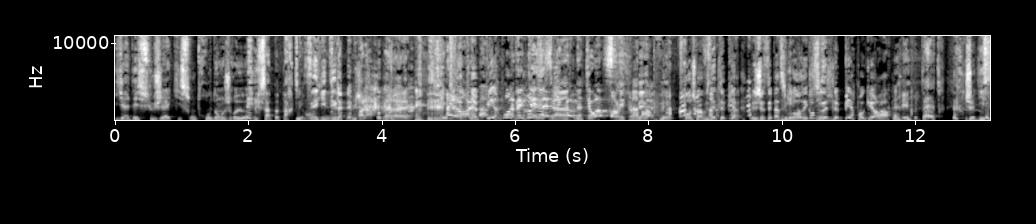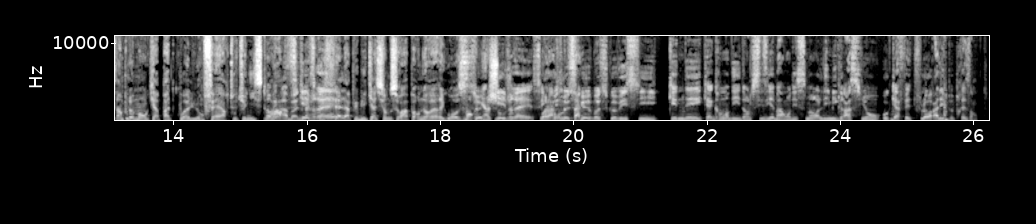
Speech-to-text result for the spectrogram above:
il y a des sujets qui sont trop dangereux où ça peut partir. en- il dit la même Voilà. Alors le pire procureur, avec des amis comme toi, franchement. Mais, mais franchement, vous êtes le pire. Je ne sais pas si vous vous rendez compte, vous êtes le pire procureur. Et peut-être. Je dis simplement qu'il n'y a pas de quoi lui en faire toute une histoire. Non, ah bah, ce qui est vrai- c'est- la publication de ce rapport n'aurait rigoureusement Ce rien qui changé. est vrai, c'est Voilà, que pour ça Monsieur Moscovici, qui est né et qui a grandi dans le 6e arrondissement, l'immigration au Café de Flore, elle est peu présente.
